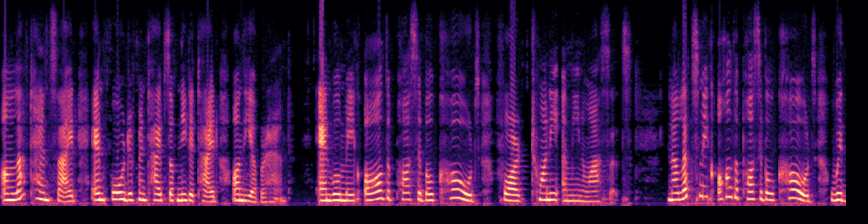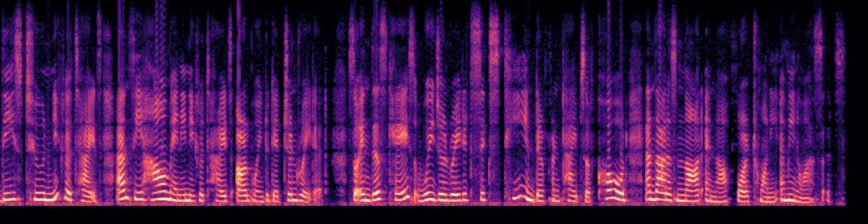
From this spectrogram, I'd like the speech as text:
on left hand side and four different types of nucleotide on the upper hand. And we'll make all the possible codes for 20 amino acids. Now let's make all the possible codes with these two nucleotides and see how many nucleotides are going to get generated. So in this case, we generated 16 different types of code and that is not enough for 20 amino acids.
